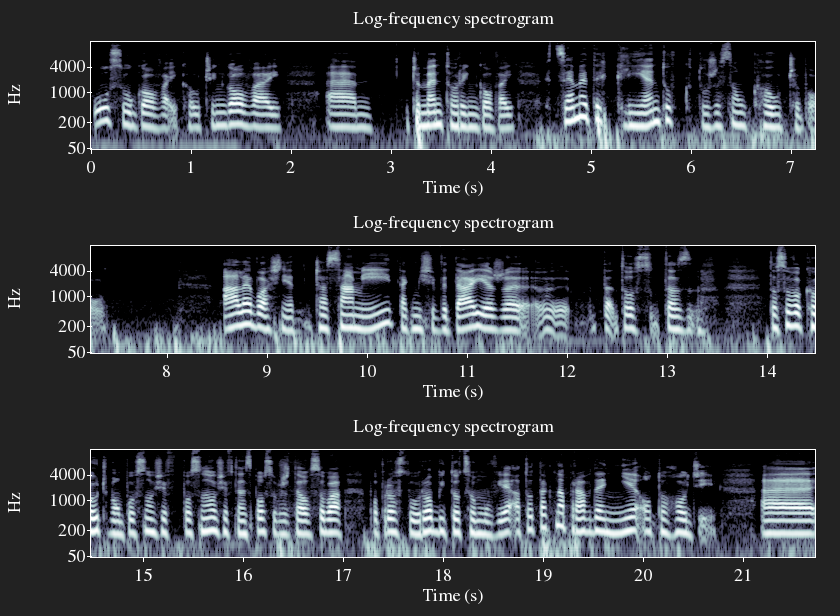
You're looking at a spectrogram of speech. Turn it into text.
usługowej, coachingowej e, czy mentoringowej. Chcemy tych klientów, którzy są coachable. Ale właśnie czasami tak mi się wydaje, że e, to, to, to słowo coach bomb posunął się, posunęło się w ten sposób, że ta osoba po prostu robi to, co mówię, a to tak naprawdę nie o to chodzi. E,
